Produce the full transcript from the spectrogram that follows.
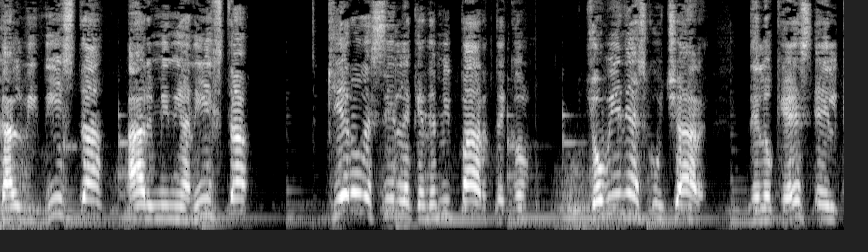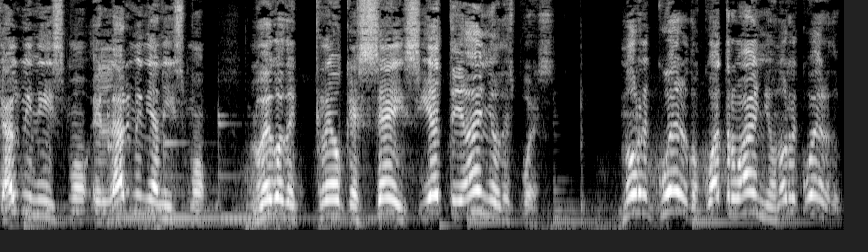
calvinista, arminianista? Quiero decirle que de mi parte, yo vine a escuchar de lo que es el calvinismo, el arminianismo, luego de creo que seis, siete años después. No recuerdo, cuatro años, no recuerdo.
